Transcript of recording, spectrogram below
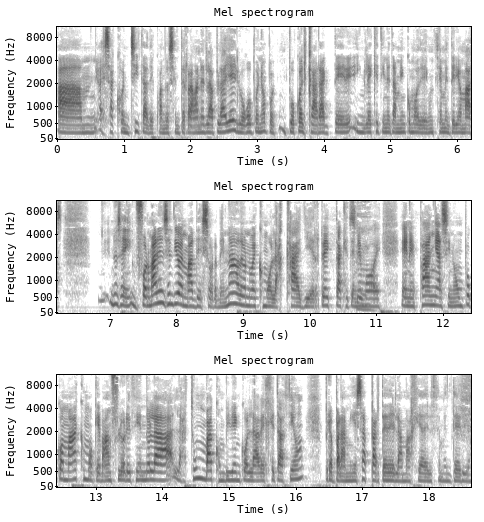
a- a esas conchitas de cuando se enterraban en la playa y luego, bueno, pues un poco el carácter inglés que tiene también como de un cementerio más, no sé, informal en el sentido de más desordenado, no es como las calles rectas que tenemos en- en España, sino un poco más como que van floreciendo la- las tumbas, conviven con la vegetación, pero para mí esa es parte de la magia del cementerio.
